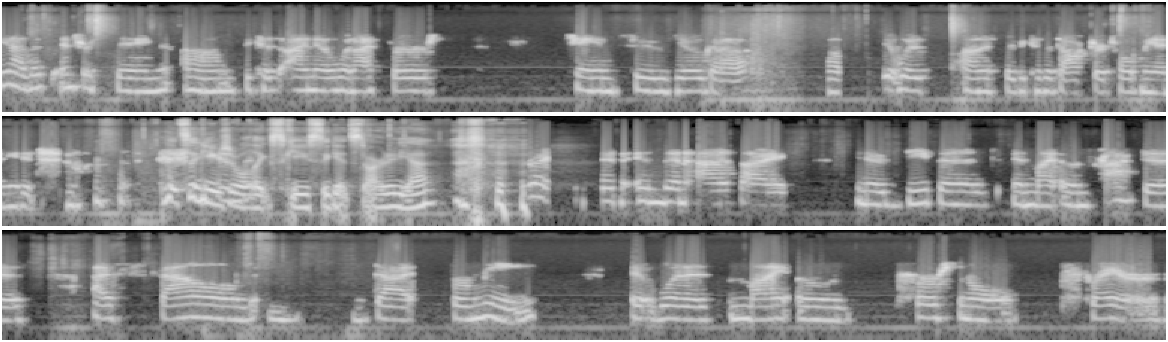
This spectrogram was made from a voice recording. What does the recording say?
yeah, that's interesting um, because I know when I first came to yoga, uh, it was honestly because a doctor told me I needed to. it's a usual then, excuse to get started, yeah. right. And, and then as I, you know, deepened in my own practice, I found that for me, it was my own personal prayer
